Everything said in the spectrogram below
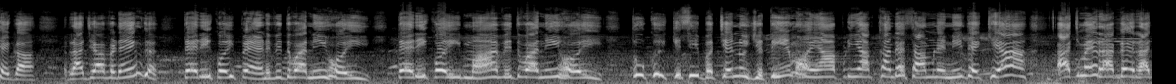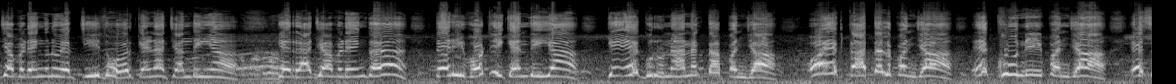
ਹੈਗਾ। ਰਾਜਾ ਵੜਿੰਗ, ਤੇਰੀ ਕੋਈ ਭੈਣ ਵਿਧਵਾ ਨਹੀਂ ਹੋਈ, ਤੇਰੀ ਕੋਈ ਮਾਂ ਵਿਧਵਾ ਨਹੀਂ ਹੋਈ, ਤੂੰ ਕੋਈ ਕਿਸੇ ਬੱਚੇ ਨੂੰ ਯਤੀਮ ਹੋਇਆ, ਆਪਣੀਆਂ ਅੱਖਾਂ ਦੇ ਸਾਹਮਣੇ ਨਹੀਂ ਦੇਖਿਆ? ਅੱਜ ਮੈਂ ਰਾਗ- ਰਾਜਾ ਵੜਿੰਗ ਨੂੰ ਇੱਕ ਚੀਜ਼ ਹੋਰ ਕਹਿਣਾ ਚਾਹੁੰਦੀ ਆ ਕਿ ਰਾਜਾ ਵੜਿੰਗ, ਤੇਰੀ ਵੋਟੀ ਕਹਿੰਦੀ ਆ ਕਿ ਇਹ ਗੁਰੂ ਨਾਨਕ ਦਾ ਪੰਜਾ ਓਏ ਕਾਤਲ ਪੰਜਾ, ਇਹ ਖੂਨੀ ਪੰਜਾ। ਇਸ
